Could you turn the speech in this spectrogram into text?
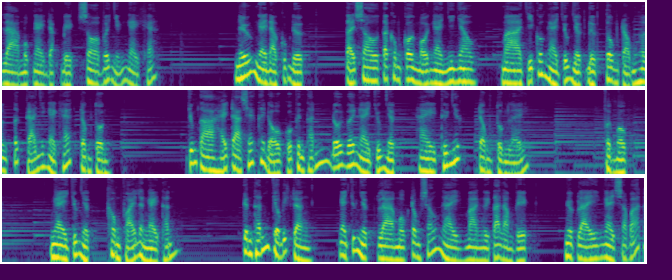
là một ngày đặc biệt so với những ngày khác. Nếu ngày nào cũng được, tại sao ta không coi mọi ngày như nhau mà chỉ có ngày Chủ nhật được tôn trọng hơn tất cả những ngày khác trong tuần? Chúng ta hãy tra xét thái độ của Kinh Thánh đối với ngày Chủ nhật hay thứ nhất trong tuần lễ. Phần 1 Ngày Chủ nhật không phải là ngày thánh. Kinh Thánh cho biết rằng ngày Chủ nhật là một trong sáu ngày mà người ta làm việc. Ngược lại, ngày Sa-bát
